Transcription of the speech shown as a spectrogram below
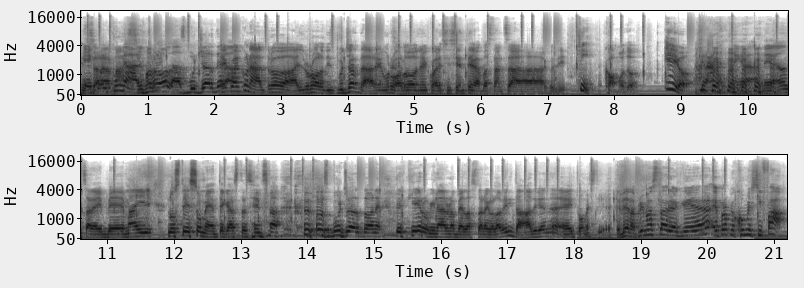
e qualcun Massimo, altro la e sbugiarderà. qualcun altro ha il ruolo di sbugiardare, un ruolo nel quale si sente abbastanza così Chi? comodo. Io! Grande, grande, non sarebbe mai lo stesso Mentecast senza lo sbugiardone. Perché rovinare una bella storia con la verità, Adrian? È il tuo mestiere. Ed è la prima storia che è, è proprio come si fa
